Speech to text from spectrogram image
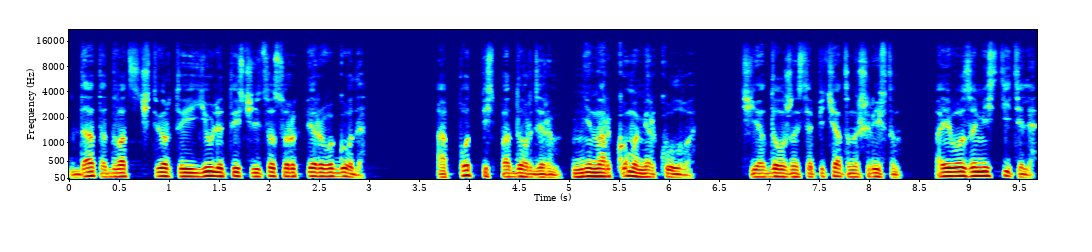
Дата 24 июля 1941 года а подпись под ордером не наркома Меркулова, чья должность опечатана шрифтом, а его заместителя,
